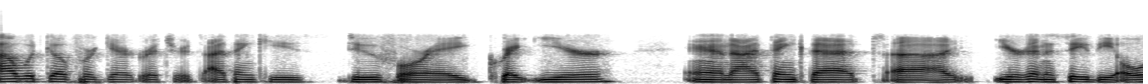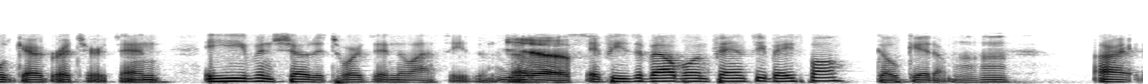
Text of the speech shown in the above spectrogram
I would go for Garrett Richards. I think he's due for a great year, and I think that uh, you're going to see the old Garrett Richards, and he even showed it towards the end of last season. So Yes. If he's available in fantasy baseball, go get him. Mm-hmm. All right.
